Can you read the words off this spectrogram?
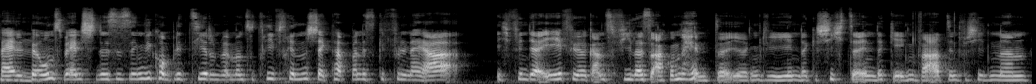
Weil mhm. bei uns Menschen das ist irgendwie kompliziert und wenn man so tief drinnen steckt, hat man das Gefühl, naja, ich finde ja eh für ganz vieles Argumente irgendwie in der Geschichte, in der Gegenwart, in verschiedenen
